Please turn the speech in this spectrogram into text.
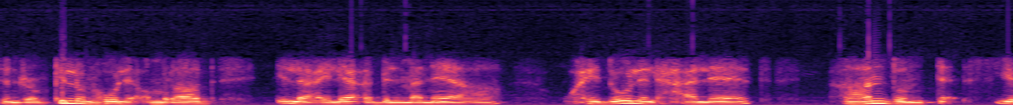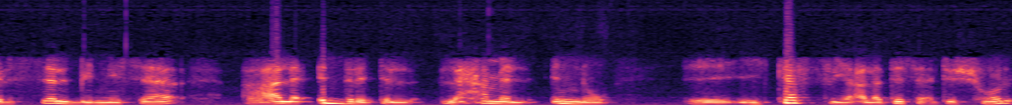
syndrome كلهم هول أمراض لها علاقة بالمناعة وهدول الحالات عندهم تأثير سلبي النساء على قدرة الحمل إنه يكفي على تسعة أشهر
